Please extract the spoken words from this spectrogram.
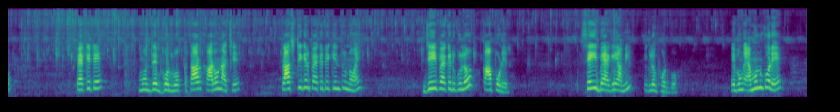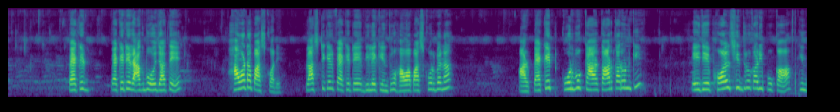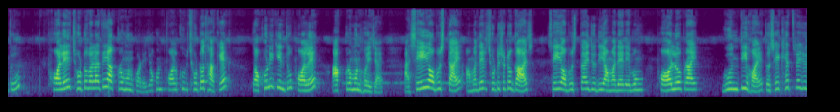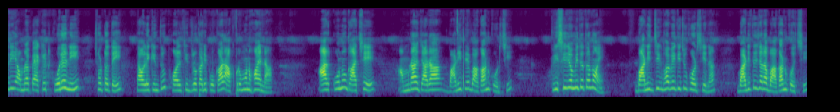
প্যাকেটে মধ্যে ভরবো। তার কারণ আছে, প্লাস্টিকের প্যাকেটে কিন্তু নয় যেই প্যাকেটগুলো কাপড়ের, সেই ব্যাগে আমি এগুলো ভরবো। এবং এমন করে প্যাকেট, প্যাকেটে রাখব যাতে হাওয়াটা পাস করে। প্লাস্টিকের প্যাকেটে দিলে কিন্তু হাওয়া পাস করবে না। আর প্যাকেট করব তার কারণ কি? এই যে ফল ছিদ্রকারী পোকা কিন্তু ফলে ছোটোবেলাতেই আক্রমণ করে। যখন ফল খুব ছোট থাকে তখনই কিন্তু ফলে আক্রমণ হয়ে যায়। আর সেই অবস্থায় আমাদের ছোট ছোট গাছ, সেই অবস্থায় যদি আমাদের এবং ফলও প্রায় গুনতি হয়, তো সেক্ষেত্রে যদি আমরা প্যাকেট করে নিই ছোটোতেই, তাহলে কিন্তু ফল ছিদ্রকারী পোকার আক্রমণ হয় না। আর কোনো গাছে আমরা যারা বাড়িতে বাগান করছি, কৃষি জমিতে তো নয়, বাণিজ্যিকভাবে কিছু করছি না, বাড়িতে যারা বাগান করছি,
